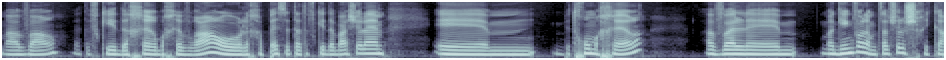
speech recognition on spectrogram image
המעבר לתפקיד אחר בחברה, או לחפש את התפקיד הבא שלהם אה, בתחום אחר, אבל אה, מגיעים כבר למצב של שחיקה.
